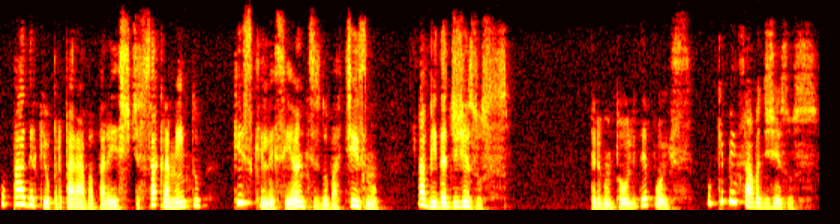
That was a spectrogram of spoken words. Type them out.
O padre que o preparava para este sacramento quis que lesse antes do batismo a vida de Jesus. Perguntou-lhe depois o que pensava de Jesus.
